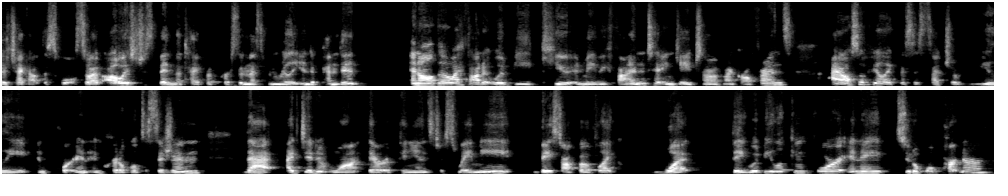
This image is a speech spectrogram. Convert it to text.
to check out the school. So I've always just been the type of person that's been really independent. And although I thought it would be cute and maybe fun to engage some of my girlfriends, I also feel like this is such a really important and critical decision that I didn't want their opinions to sway me based off of like what they would be looking for in a suitable partner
